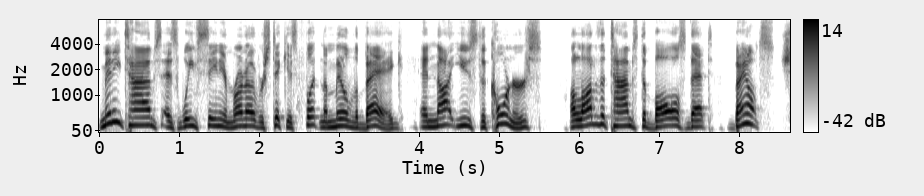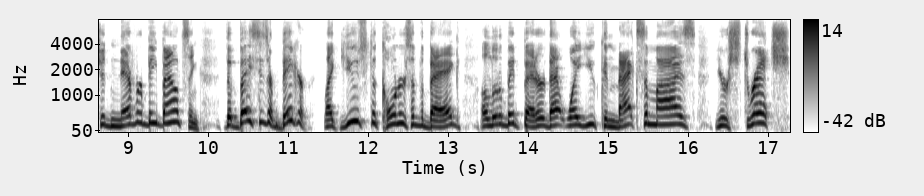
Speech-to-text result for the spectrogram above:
many times as we've seen him run over, stick his foot in the middle of the bag, and not use the corners. A lot of the times, the balls that bounce should never be bouncing. The bases are bigger. Like use the corners of the bag a little bit better. That way you can maximize your stretch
